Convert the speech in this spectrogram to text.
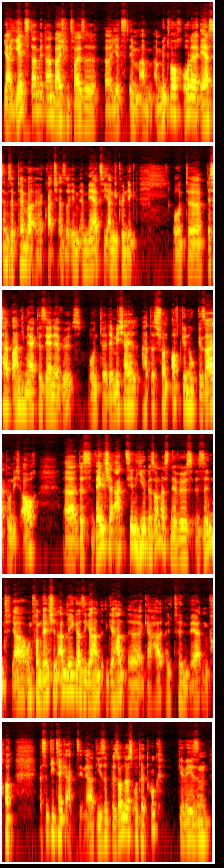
ja jetzt damit an, beispielsweise äh, jetzt im, am, am, Mittwoch oder erst im September, äh, Quatsch, also im, im, März wie angekündigt. Und äh, deshalb waren die Märkte sehr nervös. Und äh, der Michael hat das schon oft genug gesagt und ich auch, dass welche Aktien hier besonders nervös sind, ja, und von welchen Anlegern sie gehan, gehan, äh, gehalten werden. Das sind die Tech-Aktien, ja, die sind besonders unter Druck gewesen.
